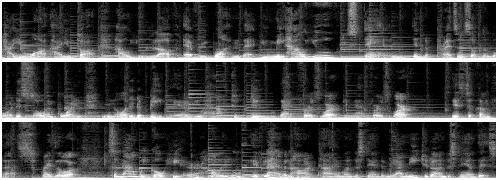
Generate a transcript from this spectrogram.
how you walk, how you talk, how you love everyone that you meet, how you stand in the presence of the Lord is so important. In order to be there, you have to do that first work, and that first work is to confess. Praise the Lord. So now we go here. Hallelujah. If you're having a hard time understanding me, I need you to understand this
